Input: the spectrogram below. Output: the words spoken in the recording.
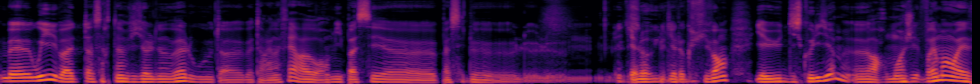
ben oui, bah t'as certains visual novels où t'as bah, t'as rien à faire, hormis passer euh, passer le le, le, Le dialogue. le dialogue suivant. Il y a eu Disco Elysium. Euh, alors moi j'ai vraiment ouais,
